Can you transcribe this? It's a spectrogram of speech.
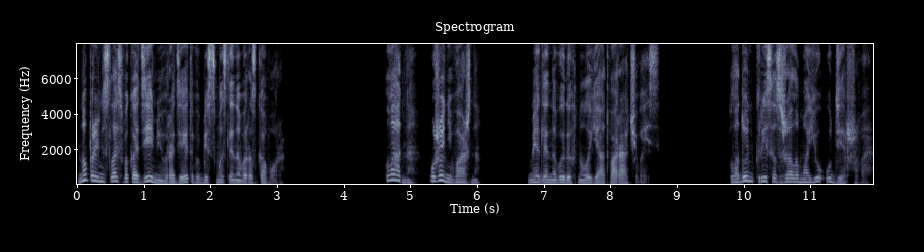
но принеслась в академию ради этого бессмысленного разговора. Ладно, уже не важно, медленно выдохнула я, отворачиваясь. Ладонь Криса сжала мою, удерживая.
